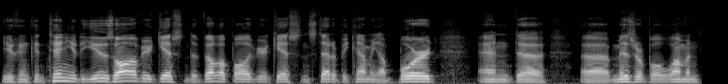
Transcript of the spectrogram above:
You can continue to use all of your gifts and develop all of your gifts instead of becoming a bored and uh, uh, miserable woman.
